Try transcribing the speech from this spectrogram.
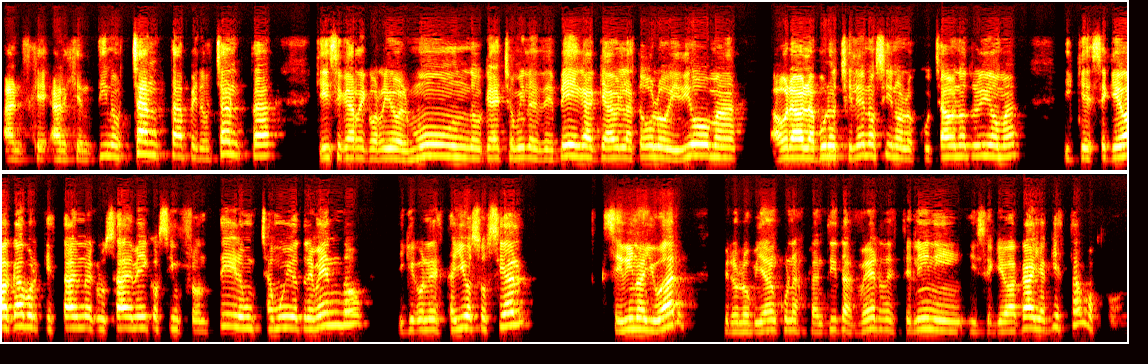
arge- argentino chanta, pero chanta, que dice que ha recorrido el mundo, que ha hecho miles de pegas, que habla todos los idiomas, ahora habla puro chileno, sí, no lo escuchaba en otro idioma, y que se quedó acá porque está en una cruzada de médicos sin frontera, un chamullo tremendo, y que con el estallido social se vino a ayudar, pero lo pillaron con unas plantitas verdes, Telín, y, y se quedó acá, y aquí estamos. po.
